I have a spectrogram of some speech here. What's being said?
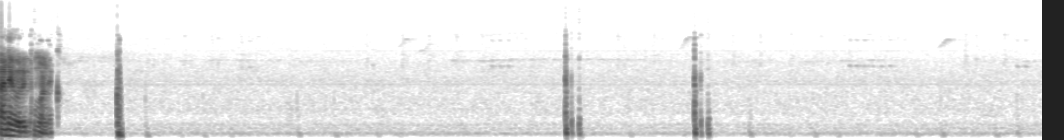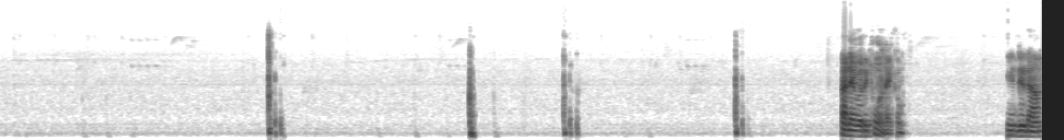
அனைவருக்கும் வணக்கம் அனைவருக்கும் வணக்கம் இன்று நாம்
